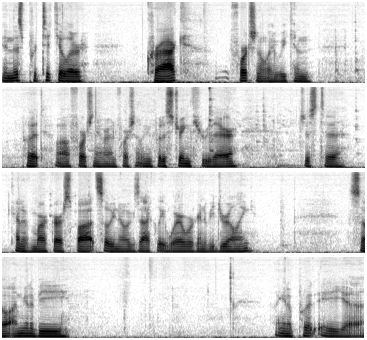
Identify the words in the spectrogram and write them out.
in this particular crack, fortunately we can put well fortunately or unfortunately we can put a string through there just to kind of mark our spot so we know exactly where we're going to be drilling. So I'm going to be I'm going to put a uh,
